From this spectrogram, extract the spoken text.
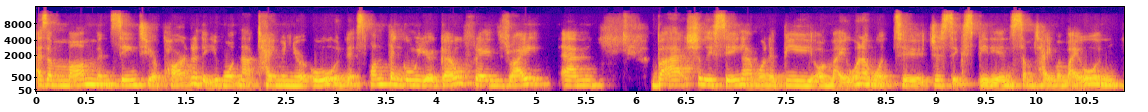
as a mum and saying to your partner that you want that time on your own. It's one thing going with your girlfriends, right? Um, but actually saying I want to be on my own, I want to just experience some time on my own.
